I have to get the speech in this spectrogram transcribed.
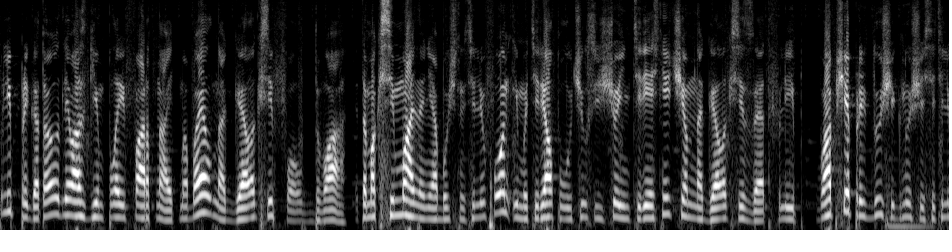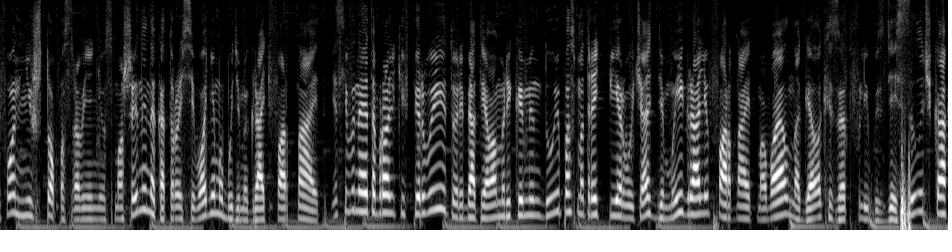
Flip, приготовил для вас геймплей Fortnite Mobile на Galaxy Fold 2. Это максимально необычный телефон, и материал получился еще интереснее, чем на Galaxy Z Flip. Вообще, предыдущий гнущийся телефон ничто по сравнению с машиной, на которой сегодня мы будем играть в Fortnite. Если вы на этом ролике впервые, то, ребят, я вам рекомендую посмотреть первую часть, где мы играли в Fortnite Mobile на Galaxy Z Flip. Здесь ссылочка,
